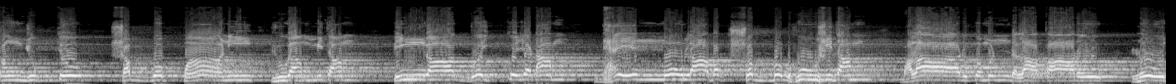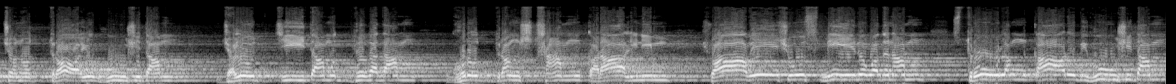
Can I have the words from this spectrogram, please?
সংযুক্ত সব্য পাণি যুগাম্বিতাম পিঙ্গাগ্রৈক্যজটাম ধ্যানমৌলাবক্ষভ্যভূষিতাম বলার্কমণ্ডলাকার লোচনত্রয়ভূষিতাম, জলোচ্চিতামধ্যগতাম, ঘোরদ্রংষ্ঠাম করালিনীম স্বাবেশোস্মের স্ত্রোলঙ্কার বিভূষিতাম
